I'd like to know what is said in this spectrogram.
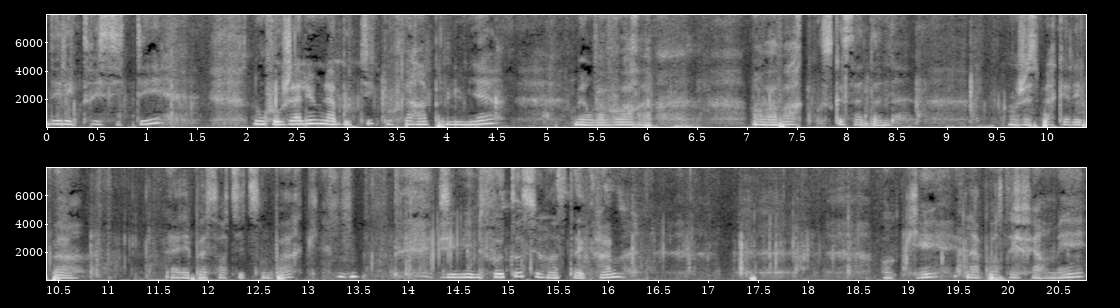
d'électricité. Donc faut que j'allume la boutique pour faire un peu de lumière. Mais on va voir, euh, on va voir ce que ça donne. Bon, j'espère qu'elle est pas, elle est pas sortie de son parc. J'ai mis une photo sur Instagram. Ok, la porte est fermée.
